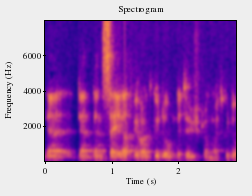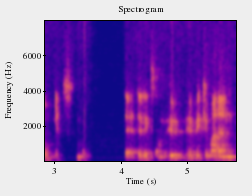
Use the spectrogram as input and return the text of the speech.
Den, den, den, säger att vi har ett gudomligt ursprung och ett gudomligt mål. Det, det är liksom, hur, hur mycket man än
